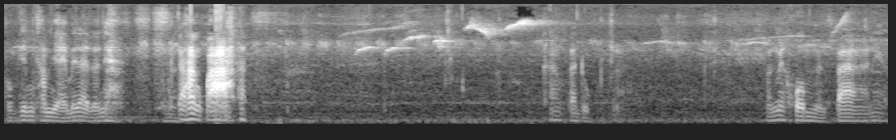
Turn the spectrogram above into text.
ผมกินคำใหญ่ไม่ได้แล้วเนี่ยกระหังปลา ข้างปลาดุก มันไม่คมเหมือนปลาเนี่ย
